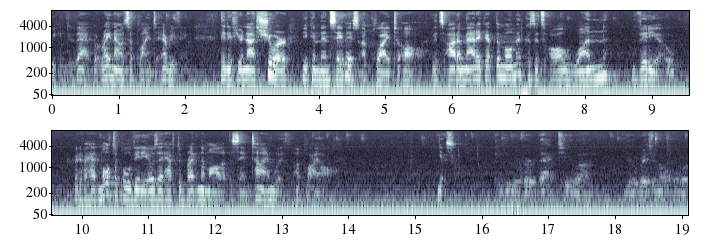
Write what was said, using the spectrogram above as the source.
We can do that, but right now it's applying to everything. And if you're not sure, you can then say this, apply to all. It's automatic at the moment because it's all one video. But if I had multiple videos, I'd have to brighten them all at the same time with apply all. Yes? Can you revert back to um, the original, or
